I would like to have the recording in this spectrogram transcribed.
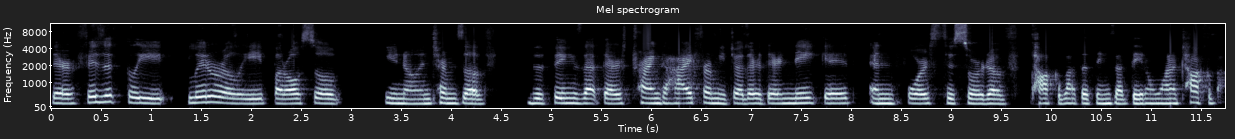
they're physically, literally, but also, you know, in terms of the things that they're trying to hide from each other, they're naked and forced to sort of talk about the things that they don't want to talk about.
